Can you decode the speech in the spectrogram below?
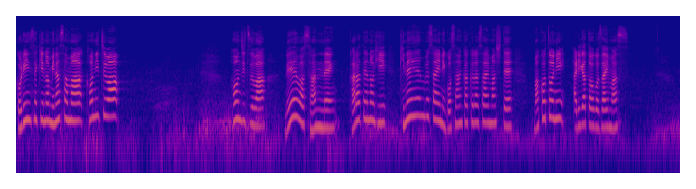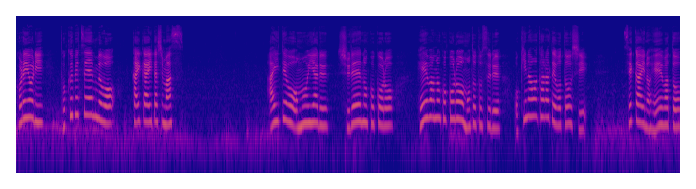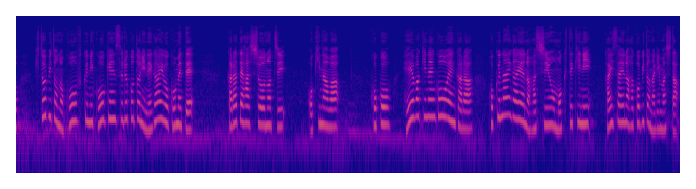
ご臨席の皆様こんにちは。本日は令和3年空手の日記念演舞祭にご参加くださいまして誠にありがとうございます。これより特別演舞を開会いたします。相手を思いやる守礼の心平和の心をもととする沖縄空手を通し世界の平和と人々の幸福に貢献することに願いを込めて空手発祥の地沖縄。ここ平和記念公園から国内外への発信を目的に開催の運びとなりました。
